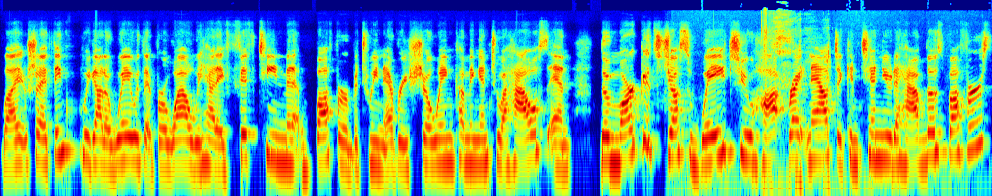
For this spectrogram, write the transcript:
well, actually, I think we got away with it for a while. We had a 15 minute buffer between every showing coming into a house, and the market's just way too hot right now to continue to have those buffers.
